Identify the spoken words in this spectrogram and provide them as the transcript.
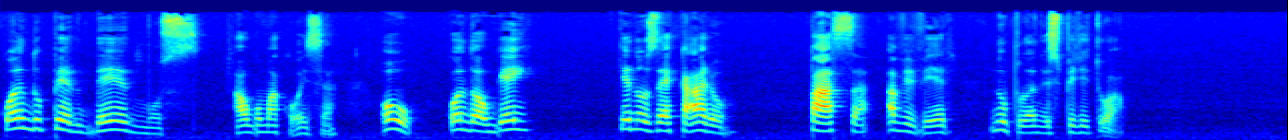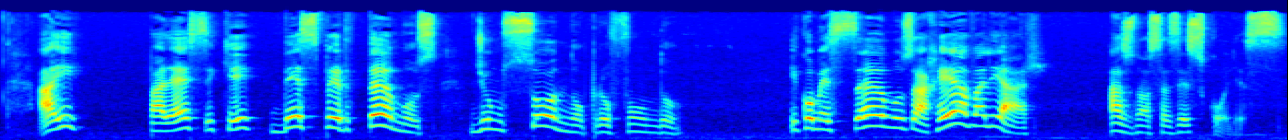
quando perdemos alguma coisa ou quando alguém que nos é caro passa a viver no plano espiritual. Aí parece que despertamos de um sono profundo e começamos a reavaliar as nossas escolhas.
